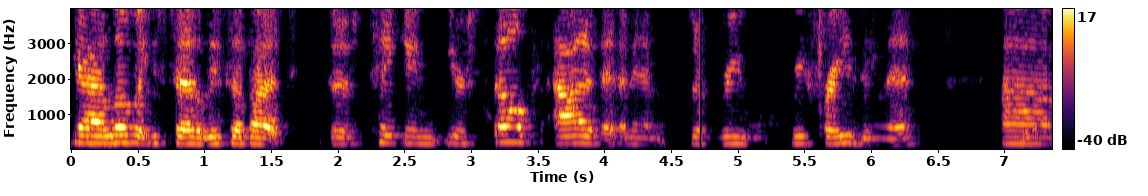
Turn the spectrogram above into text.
Yeah, I love what you said, Lisa, about sort of taking yourself out of it. I mean, I'm sort of re- rephrasing this, uh, yeah.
